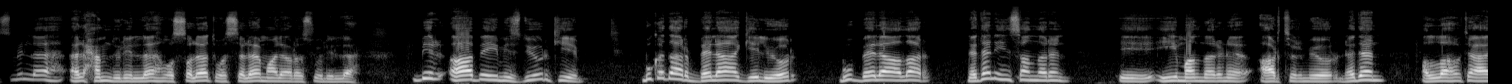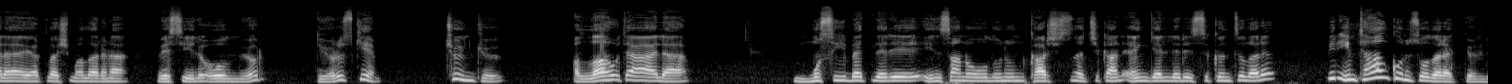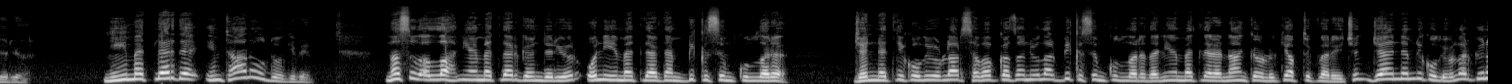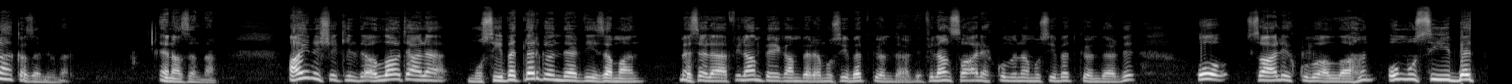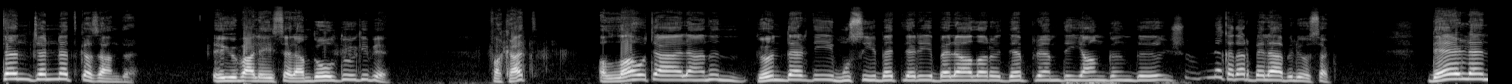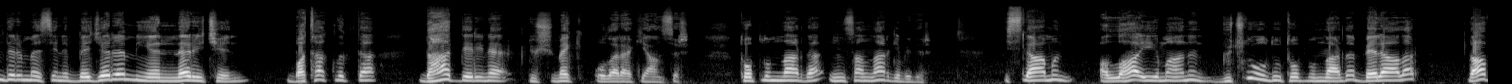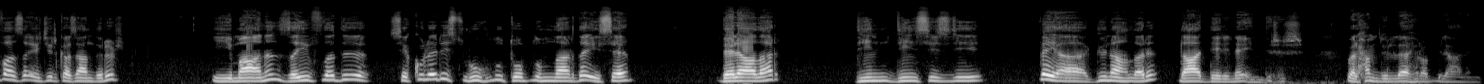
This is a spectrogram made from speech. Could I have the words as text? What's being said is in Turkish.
Bismillah, elhamdülillah ve salatu ve selamu ala Resulillah. Bir ağabeyimiz diyor ki, bu kadar bela geliyor, bu belalar neden insanların e, imanlarını artırmıyor, neden Allahu Teala'ya yaklaşmalarına vesile olmuyor? Diyoruz ki, çünkü Allahu Teala musibetleri, insanoğlunun karşısına çıkan engelleri, sıkıntıları bir imtihan konusu olarak gönderiyor. Nimetler de imtihan olduğu gibi. Nasıl Allah nimetler gönderiyor, o nimetlerden bir kısım kulları cennetlik oluyorlar, sevap kazanıyorlar. Bir kısım kulları da nimetlere nankörlük yaptıkları için cehennemlik oluyorlar, günah kazanıyorlar. En azından. Aynı şekilde allah Teala musibetler gönderdiği zaman, mesela filan peygambere musibet gönderdi, filan salih kuluna musibet gönderdi. O salih kulu Allah'ın o musibetten cennet kazandı. Eyüp Aleyhisselam'da olduğu gibi. Fakat Allahu Teala'nın gönderdiği musibetleri, belaları, depremdi, yangındı, ne kadar bela biliyorsak değerlendirmesini beceremeyenler için bataklıkta daha derine düşmek olarak yansır. Toplumlar da insanlar gibidir. İslam'ın Allah'a imanın güçlü olduğu toplumlarda belalar daha fazla ecir kazandırır. İmanın zayıfladığı sekülerist ruhlu toplumlarda ise belalar din, dinsizliği veya günahları daha derine indirir. Velhamdülillahi Rabbil Alemin.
